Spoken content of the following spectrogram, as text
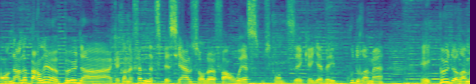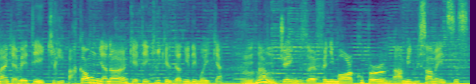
On en a parlé un peu dans, quand on a fait notre spécial sur le Far West, où on disait qu'il y avait beaucoup de romans et peu de romans qui avaient été écrits. Par contre, il y en a un qui a été écrit qui est le dernier des Mohicans, par James euh, Fenimore Cooper en 1826.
